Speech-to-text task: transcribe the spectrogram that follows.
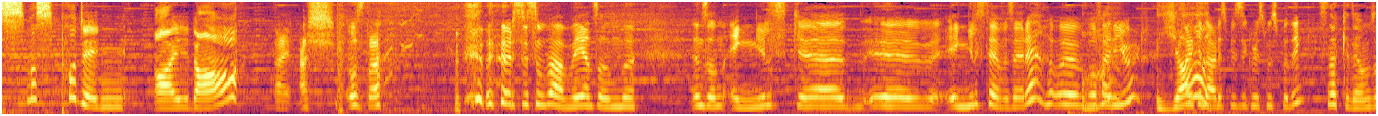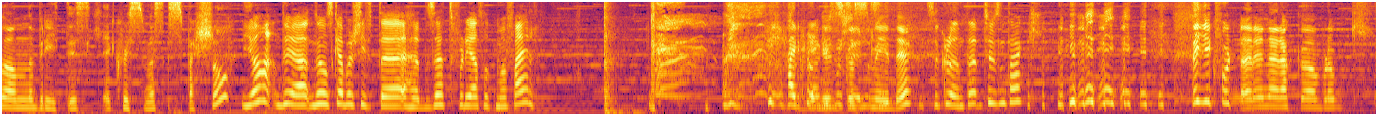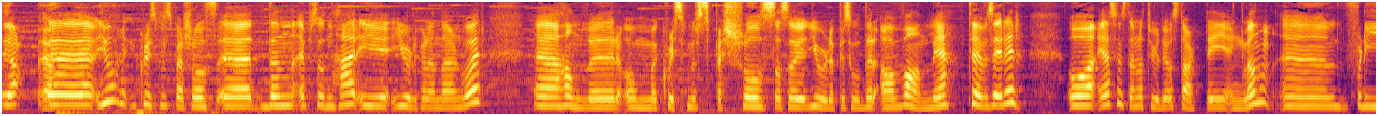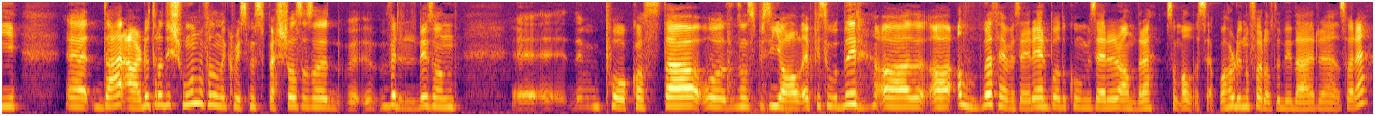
Christmas pudding, Aida? Nei, æsj. Åsta. Det høres ut som du er med i en sånn en sånn engelsk uh, engelsk TV-serie uh, å feire jul. Ja. Er det ikke der de spiser Christmas pudding? Snakker du om sånn britisk Christmas special? Ja, det, nå skal jeg bare skifte headset fordi jeg har tatt meg feil. Herregud, så smidig. Så klønete. Tusen takk. det gikk fortere enn jeg rakk å blunke. Ja. ja. Uh, jo, Christmas specials. den episoden her i julekalenderen vår uh, handler om Christmas specials, altså juleepisoder av vanlige TV-serier. Og jeg syns det er naturlig å starte i England, fordi der er det jo tradisjon for sånne Christmas specials, altså veldig sånn påkosta og sånn spesialepisoder av, av alle TV-serier, både komiserier og andre, som alle ser på. Har du noe forhold til de der, eh, Sverre?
